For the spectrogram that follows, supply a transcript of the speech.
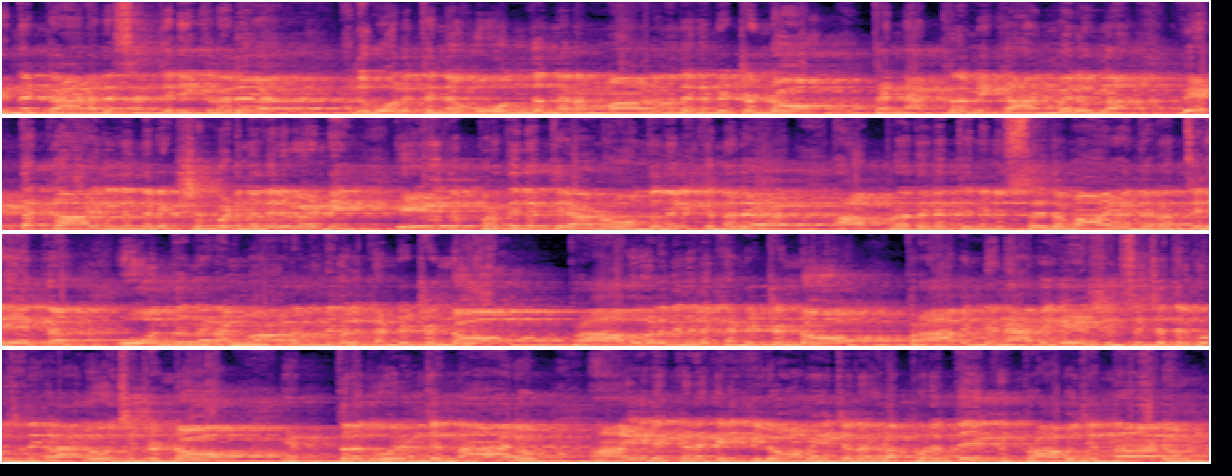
എന്നിട്ടാണ് അത് സഞ്ചരിക്കുന്നത്. അതുപോലെ തന്നെ ഓന്ത് നിറം മാറുന്നത് കണ്ടിട്ടുണ്ടോ? തന്നെ ആക്രമിക്കാൻ വരുന്ന വേട്ടക്കാരിൽ നിന്ന് രക്ഷപ്പെടുന്നതിന് വേണ്ടി ഏത് പ്രതലത്തിലാണ് ഓന്ത് നിൽക്കുന്നത്? ആ പ്രതലത്തിനനുസൃതമായ നിറത്തിലേക്ക് ഓന്ത് നിറം മാറുന്നത് നിങ്ങൾ കണ്ടിട്ടുണ്ടോ? പ്രാവുകൾ നിങ്ങൾ കണ്ടിട്ടുണ്ടോ? പ്രാവിന്റെ നാവിഗേഷൻ സിസ്റ്റത്തെ കുറിച്ച് നിങ്ങൾ ആലോചിച്ചിട്ടുണ്ടോ? എത്ര ദൂരം ചെന്നാലും ആയിരക്കണക്കിന് കിലോമീറ്ററുകൾ അപ്പുറത്തേക്ക് പ്രാവ് ചെന്നാലും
